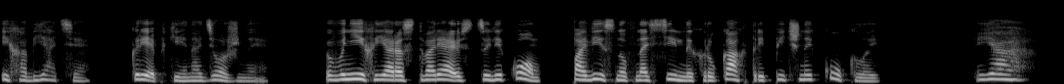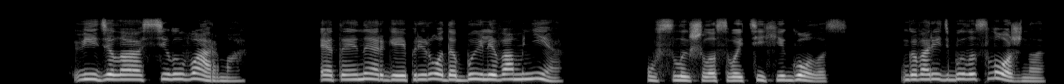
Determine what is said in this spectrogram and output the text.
Их объятия крепкие и надежные. В них я растворяюсь целиком, повиснув на сильных руках тряпичной куклой. Я видела силу Варма. Эта энергия и природа были во мне. Услышала свой тихий голос. Говорить было сложно,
